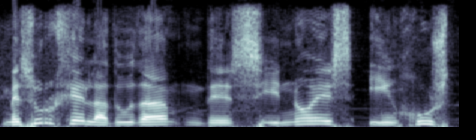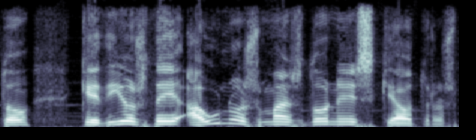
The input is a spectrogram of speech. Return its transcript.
me surge la duda de si no es injusto que Dios dé a unos más dones que a otros.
